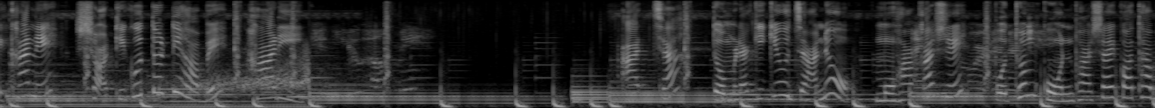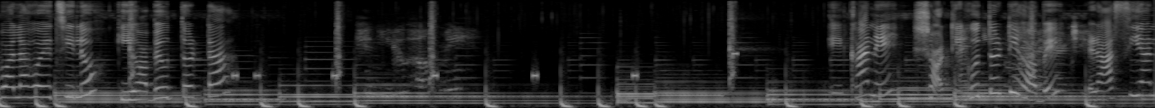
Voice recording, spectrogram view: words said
এখানে সঠিক উত্তরটি হবে হাঁড়ি? আচ্ছা তোমরা কি কেউ জানো মহাকাশে প্রথম কোন ভাষায় কথা বলা হয়েছিল? কি হবে উত্তরটা? এখানে সঠিক উত্তরটি হবে রাশিয়ান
